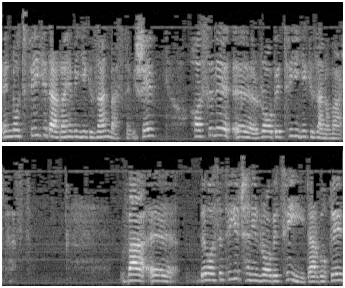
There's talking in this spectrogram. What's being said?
نطفه که در رحم یک زن بسته میشه حاصل رابطه یک زن و مرد هست. و به واسطه چنین رابطه ای در واقع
